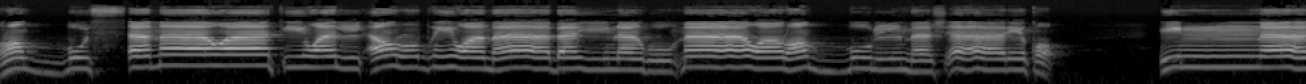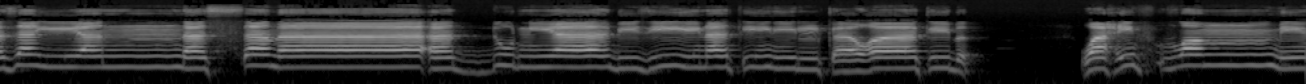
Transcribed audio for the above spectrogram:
رب السماوات والارض وما بينهما ورب المشارق انا زينا السماء الدنيا بزينه الكواكب وحفظا من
